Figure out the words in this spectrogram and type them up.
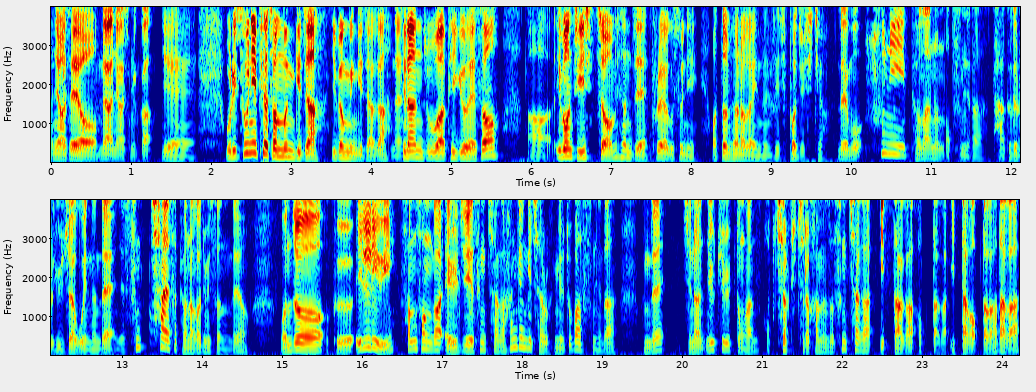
안녕하세요. 네, 안녕하십니까. 예, 우리 순위표 전문 기자 유병민 기자가 네. 지난주와 비교해서 어, 이번 주 이 시점 현재 프로야구 순위 어떤 변화가 있는지 짚어주시죠. 네, 뭐 순위 변화는 없습니다. 다 그대로 유지하고 있는데 이제 승차에서 변화가 좀 있었는데요. 먼저 그 1, 2위 삼성과 LG의 승차가 한 경기 차로 굉장히 좁았습니다. 근데 지난 일주일 동안 엎치락뒤치락 하면서 승차가 있다가 없다가 있다가 없다가 하다가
